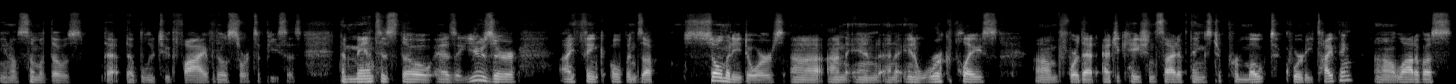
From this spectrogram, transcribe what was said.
you know, some of those, that the Bluetooth 5, those sorts of pieces. The Mantis, though, as a user, I think opens up so many doors uh, on in, in a workplace um, for that education side of things to promote QWERTY typing. Uh, a lot of us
